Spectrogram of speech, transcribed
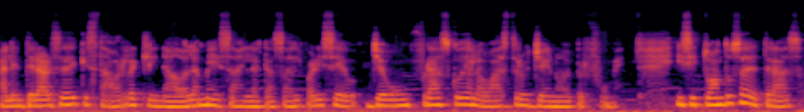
al enterarse de que estaba reclinado a la mesa en la casa del fariseo, llevó un frasco de alabastro lleno de perfume, y situándose detrás,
